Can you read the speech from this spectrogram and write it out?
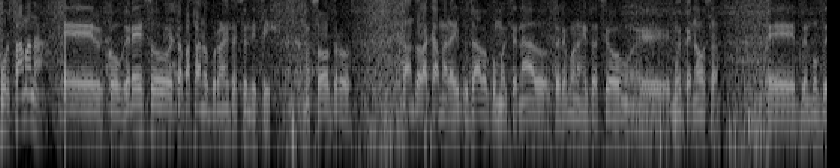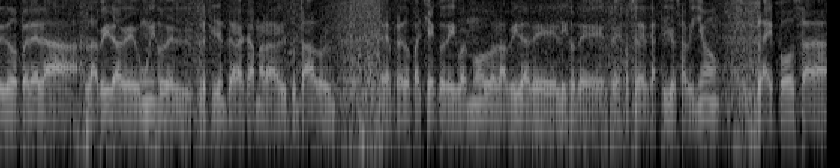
por Samaná. El Congreso está pasando por una situación difícil. Nosotros, tanto la Cámara de Diputados como el Senado, tenemos una situación eh, muy penosa. Eh, hemos pedido perder la, vida de un hijo del presidente de la Cámara de Diputados, eh, Alfredo Pacheco, de igual modo la vida del hijo de, José del Castillo Sabiñón, la esposa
